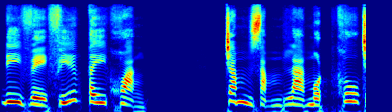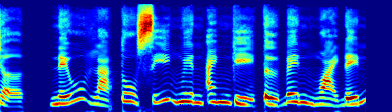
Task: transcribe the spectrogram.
đi về phía tây khoảng. Trăm dặm là một khu chợ. Nếu là tu sĩ Nguyên Anh Kỳ từ bên ngoài đến.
